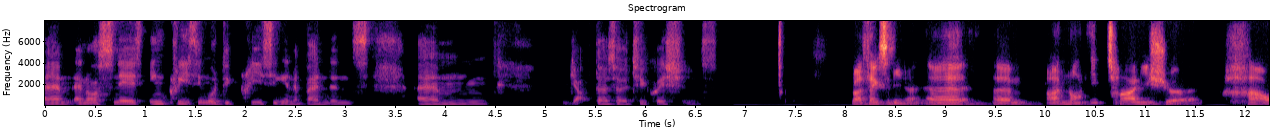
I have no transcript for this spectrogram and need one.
Um, and are snares increasing or decreasing in abundance? Um, yeah, those are two questions. Right, thanks, Anina. Uh, um, I'm not entirely sure how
